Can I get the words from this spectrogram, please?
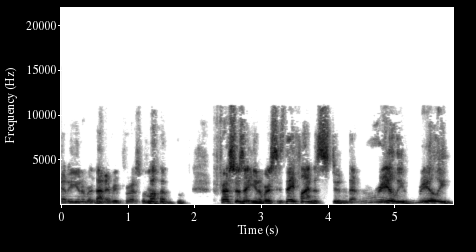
at a university, not every professor, but professors at universities, they find a student that really, really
